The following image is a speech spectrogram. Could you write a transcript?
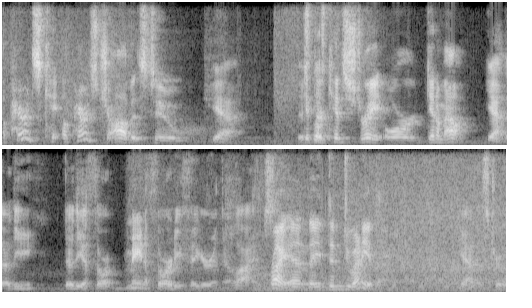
a parent's ca- a parent's job is to yeah, they're get their kids straight or get them out. yeah, they're the they're the author- main authority figure in their lives. Right, and they didn't do any of that Yeah, that's true.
